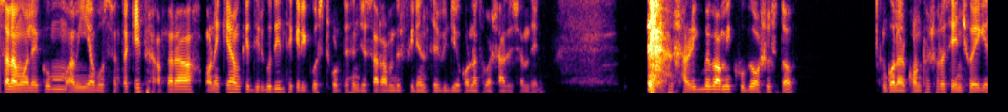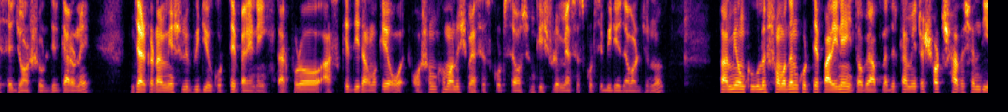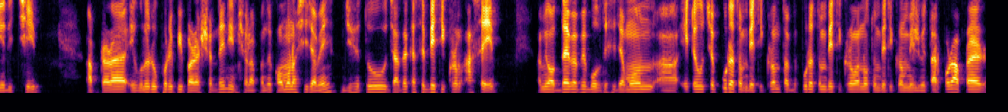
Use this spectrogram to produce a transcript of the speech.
আসসালামু আলাইকুম। আমি আবু হোসেন তাকিব। আপনারা অনেকে আমাকে দীর্ঘদিন থেকে রিকোয়েস্ট করতেছেন যে, "স্যার আমাদের ফিন্যান্সের ভিডিও করুন অথবা সাজেশন দেন।" শারীরিকভাবে আমি খুবই অসুস্থ। গলার কণ্ঠস্বরও চেঞ্জ হয়ে গেছে জ্বর, সর্দির কারণে। যার কারণে আমি আসলে ভিডিও করতে পারিনি। তারপরও আজকের দিন আমাকে অসংখ্য মানুষ মেসেজ করছে, অসংখ্য স্টুডেন্ট মেসেজ করছে ভিডিও দেওয়ার জন্য। তো আমি অঙ্কগুলোর সমাধান করতে পারি নাই। তবে আপনাদেরকে আমি একটা শর্ট সাজেশন দিয়ে দিচ্ছি। আপনারা এগুলোর উপরে প্রিপারেশন নেন। ইনশাল্লাহ আপনাদের কমন আসি যাবে। যেহেতু যাদের কাছে ব্যতিক্রম আছে, আমি অধ্যায়ভাবে বলতেছি যেমন এটা হচ্ছে পুরাতন ব্যতিক্রম। তবে পুরাতন ব্যতিক্রম আর নতুন ব্যতিক্রম মিলবে। তারপর আপনার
